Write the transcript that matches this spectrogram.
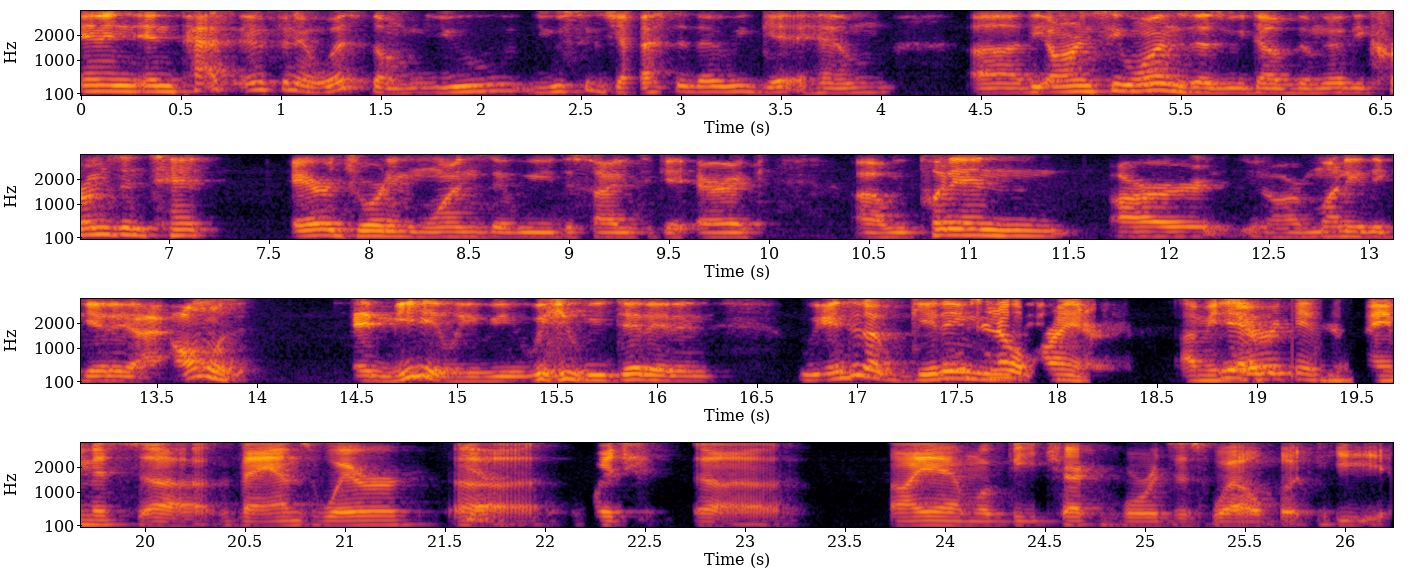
And in, in Pat's infinite wisdom, you you suggested that we get him uh, the RNC ones as we dubbed them. They're the Crimson Tint Air Jordan ones that we decided to get Eric. Uh, we put in our you know our money to get it. I, almost immediately we, we we did it and we ended up getting it's a no brainer I mean, yeah. Eric is a famous uh, Vans wearer, uh, yeah. which uh, I am of the checkerboards as well. But he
